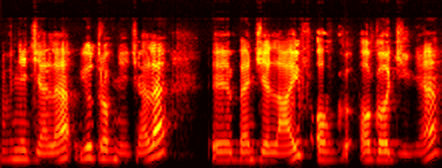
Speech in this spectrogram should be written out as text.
W niedzielę, jutro w niedzielę będzie live o, o godzinie.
